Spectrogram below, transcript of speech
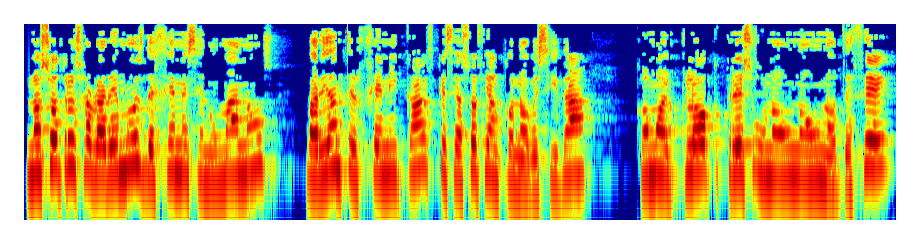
Nosotros hablaremos de genes en humanos variantes génicas que se asocian con obesidad, como el CLOCK 3111TC,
